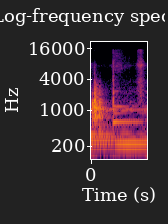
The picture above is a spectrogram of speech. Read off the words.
Bye.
